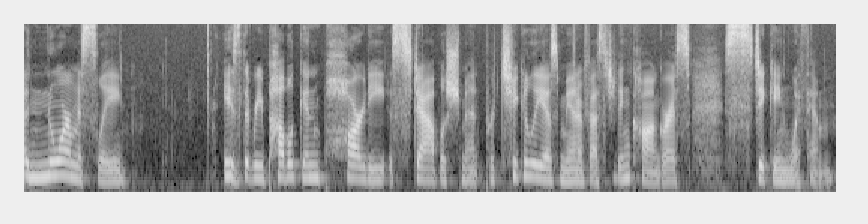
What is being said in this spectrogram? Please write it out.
enormously is the Republican Party establishment, particularly as manifested in Congress, sticking with him.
